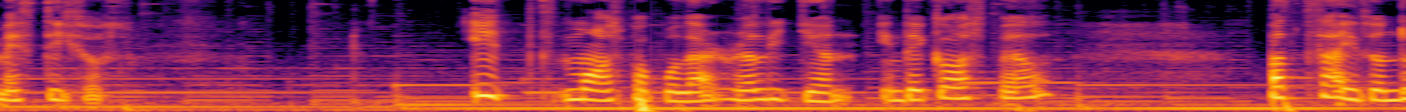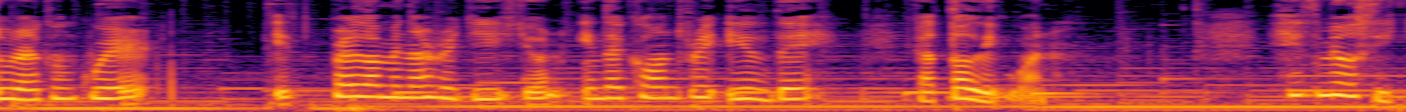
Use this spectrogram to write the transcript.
mestizos. Most popular religion in the gospel, besides Honduras conquer, its predominant religion in the country is the Catholic one. His music,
